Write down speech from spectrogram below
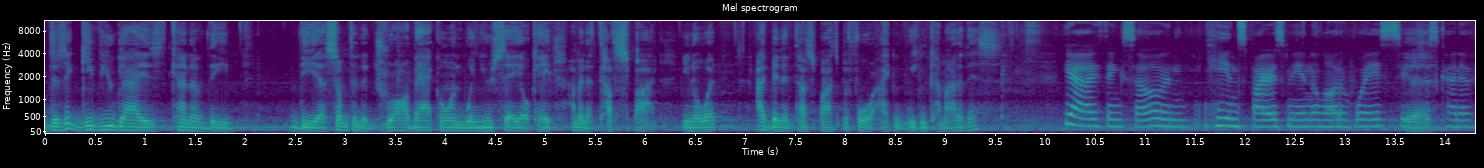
does it give you guys kind of the the uh, something to draw back on when you say, okay, I'm in a tough spot. You know what? I've been in tough spots before. I can we can come out of this. Yeah, I think so. And he inspires me in a lot of ways to Yeah. just kind of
